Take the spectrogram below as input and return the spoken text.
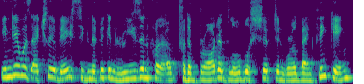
India was actually a very significant reason for for the broader global shift in World Bank thinking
